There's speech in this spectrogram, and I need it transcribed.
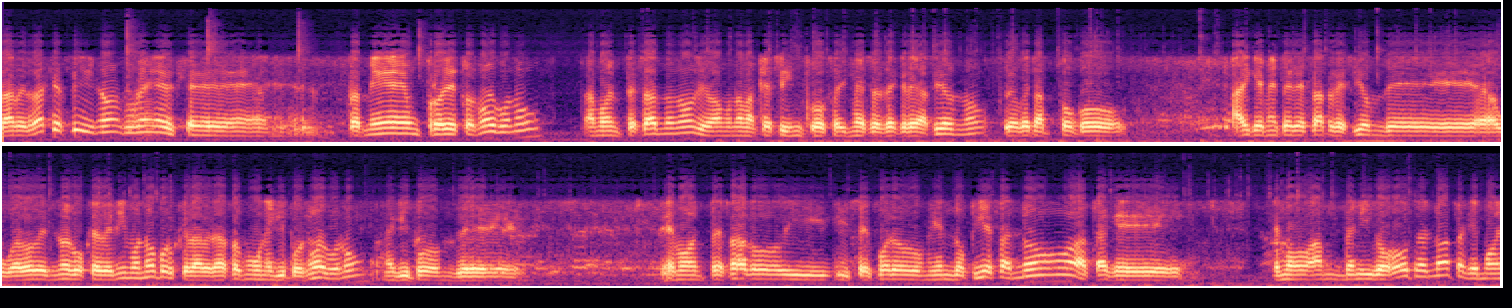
La verdad que sí, ¿no, Rubén? Es que también es un proyecto nuevo, ¿no? Estamos empezando, ¿no? Llevamos nada más que cinco o seis meses de creación, ¿no? Creo que tampoco hay que meter esa presión de jugadores nuevos que venimos, ¿no? Porque la verdad somos un equipo nuevo, ¿no? Un equipo donde hemos empezado y, se fueron viendo piezas, ¿no? Hasta que hemos han venido otras, ¿no? Hasta que hemos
